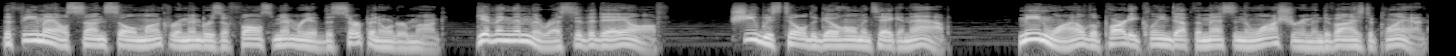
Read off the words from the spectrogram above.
the female Sun Soul monk remembers a false memory of the Serpent Order monk, giving them the rest of the day off. She was told to go home and take a nap. Meanwhile, the party cleaned up the mess in the washroom and devised a plan.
